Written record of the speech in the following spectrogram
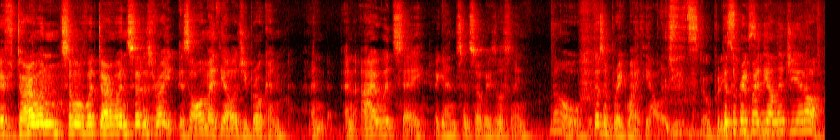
if Darwin some of what Darwin said is right? Is all my theology broken? And and I would say again, since nobody's listening, no, it doesn't break my theology. It doesn't break my theology at all.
